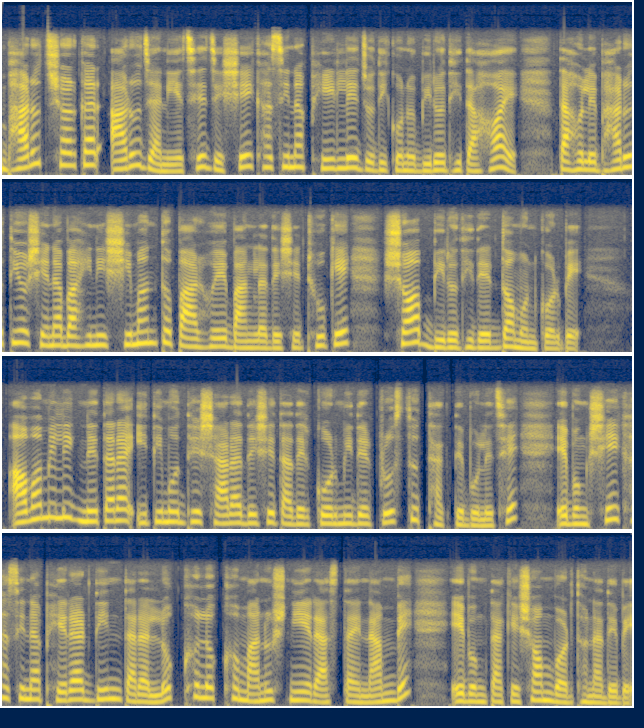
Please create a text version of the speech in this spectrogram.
ভারত সরকার আরও জানিয়েছে যে শেখ হাসিনা ফিরলে যদি কোনো বিরোধিতা হয়, তাহলে ভারতীয় সেনাবাহিনী সীমান্ত পার হয়ে বাংলাদেশে ঢুকে সব বিরোধীদের দমন করবে। আওয়ামী লীগ নেতারা ইতিমধ্যে সারা দেশে তাদের কর্মীদের প্রস্তুত থাকতে বলেছে এবং শেখ হাসিনা ফেরার দিন তারা লক্ষ লক্ষ মানুষ নিয়ে রাস্তায় নামবে এবং তাকে সম্বর্ধনা দেবে।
